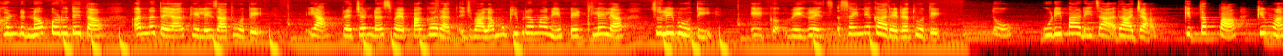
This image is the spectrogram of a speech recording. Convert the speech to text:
खंड न पडू देता अन्न तयार केले जात होते. या प्रचंड स्वयंपाकघरात ज्वालामुखीप्रमाणे पेटलेल्या चुलीभोवती एक वेगळेच सैन्य कार्यरत होते. तो उडीपाडीचा राजा कितप्पा किंवा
